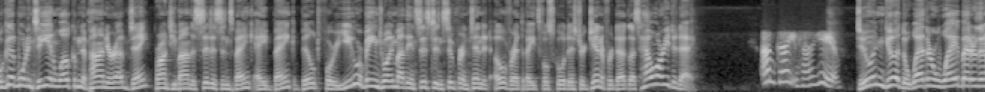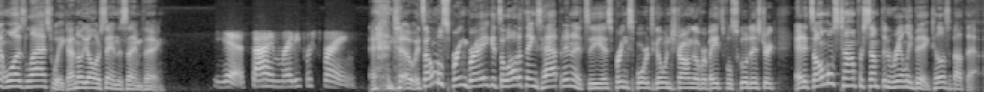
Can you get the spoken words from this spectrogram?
Well, good morning to you and welcome to Pioneer Update, brought to you by the Citizens Bank, a bank built for you. We're being joined by the Assistant Superintendent over at the Batesville School District, Jennifer Douglas. How are you today? I'm great. How are you? Doing good. The weather way better than it was last week. I know y'all are saying the same thing. Yes, I'm ready for spring. And uh, it's almost spring break. It's a lot of things happening. It's the uh, spring sports going strong over Batesville School District, and it's almost time for something really big. Tell us about that.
